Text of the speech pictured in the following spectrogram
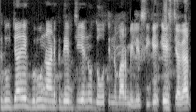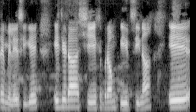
ਤੇ ਦੂਜਾ ਇਹ ਗੁਰੂ ਨਾਨਕ ਦੇਵ ਜੀ ਇਹਨੂੰ ਦੋ ਤਿੰਨ ਵਾਰ ਮਿਲੇ ਸੀਗੇ, ਇਸ ਜਗ੍ਹਾ ਤੇ ਮਿਲੇ ਸੀਗੇ। ਇਹ ਜਿਹੜਾ ਸ਼ੇਖ ਬ੍ਰਹਮ ਪੀਰ ਸੀ ਨਾ, ਇਹ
